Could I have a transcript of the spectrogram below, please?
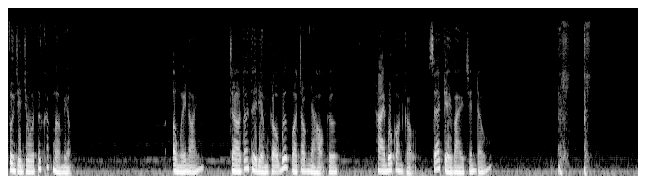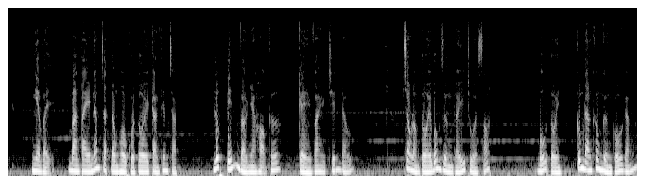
Phương Trình Chu tức khắc mở miệng. Ông ấy nói, Chờ tới thời điểm cậu bước vào trong nhà họ cơ, Hai bố con cậu sẽ kể vài chiến đấu. Nghe vậy Bàn tay nắm chặt đồng hồ của tôi càng thêm chặt. Lúc tiến vào nhà họ cơ Kể vai chiến đấu. Trong lòng tôi bỗng dừng thấy chùa xót. Bố tôi cũng đang không ngừng cố gắng,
